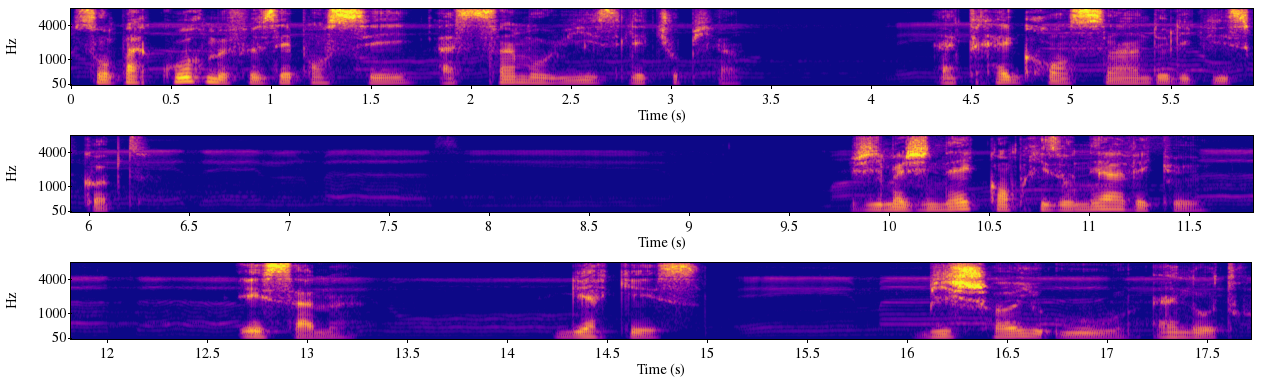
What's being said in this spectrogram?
Son parcours me faisait penser à Saint Moïse l'Éthiopien, un très grand saint de l'Église copte. J'imaginais qu'emprisonné avec eux, Essam, Gerkes, Bishoy ou un autre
